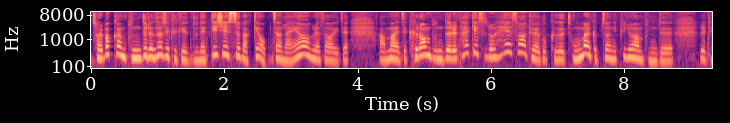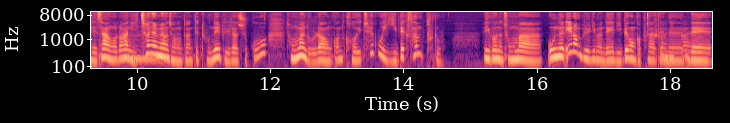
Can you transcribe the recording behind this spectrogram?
절박한 분들은 사실 그게 눈에 띄실 수밖에 없잖아요. 그래서 이제 아마 이제 그런 분들을 타겟으로 해서 결국 그 정말 급전이 필요한 분들을 대상으로 한 음. 2천여 명 정도한테 돈을 빌려주고 정말 놀라운 건 거의 최고 203% 이거는 정말 오늘 1원 빌리면 내일 200원 갚아야 되는 네.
